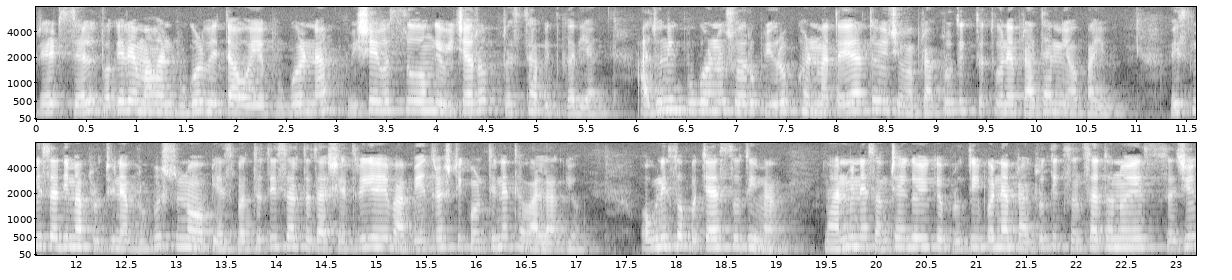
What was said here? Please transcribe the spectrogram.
Ratzel વગેરે મહાન ભૂગોળવેતાઓએ ભૂગોળના વિષયવસ્તુઓ અંગે વિચારો પ્રસ્થાપિત કર્યા. આધુનિક ભૂગોળનું સ્વરૂપ યુરોપ ખંડમાં તૈયાર થયું, જેમાં પ્રાકૃતિક તત્વોને પ્રાધાન્ય અપાયું. વીસમી સદીમાં પૃથ્વીના ભૂપૃષ્ઠનો અભ્યાસ પદ્ધતિસર તથા ક્ષેત્રીય એવા બે દ્રષ્ટિકોણથીને થવા લાગ્યો. ઓગણીસો પચાસ સુધીમાં માનવીને સમજાઈ ગયું કે પૃથ્વી પરના પ્રાકૃતિક સંસાધનો એ સજીવ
